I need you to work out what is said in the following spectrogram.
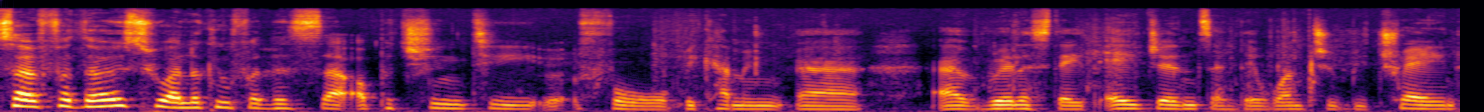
so for those who are looking for this uh, opportunity for becoming uh, uh, real estate agents and they want to be trained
